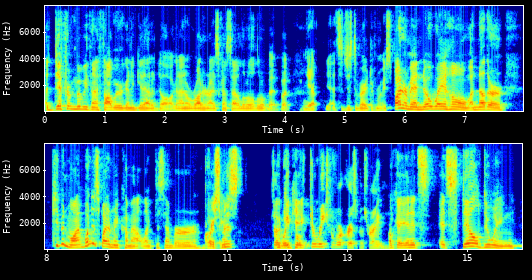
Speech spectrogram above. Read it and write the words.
a different movie than I thought we were going to get out of dog. And I know Roger and I discussed that a little a little bit, but Yep. yeah, it's just a very different movie. Spider-Man No Way Home, another Keep in mind, when did Spider-Man come out? Like December what, Christmas. Two, Okay, week, okay. two weeks before Christmas, right? Okay, and it's it's still doing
